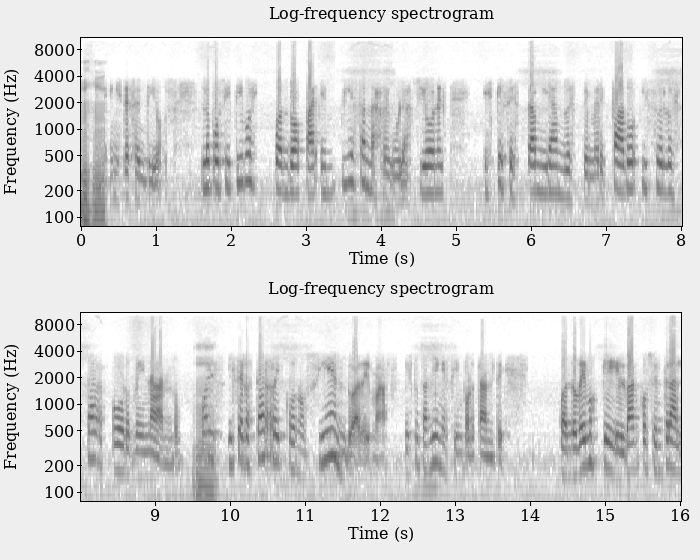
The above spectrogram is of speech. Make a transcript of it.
en este sentido. Lo positivo es cuando empiezan las regulaciones, es que se está mirando este mercado y se lo está ordenando, pues, y se lo está reconociendo además. Esto también es importante cuando vemos que el Banco Central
